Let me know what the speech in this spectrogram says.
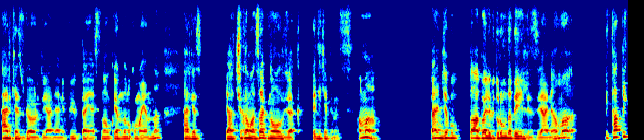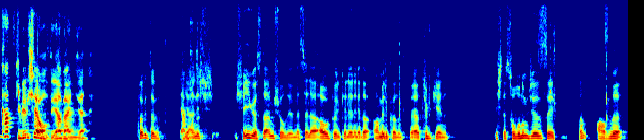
Herkes gördü yani hani büyükten yaşına okuyandan okumayanına herkes ya çıkamazsak ne olacak dedik hepimiz. Ama bence bu daha böyle bir durumda değiliz yani ama bir tatbikat gibi bir şey oldu ya bence. Tabii tabii. Yani, bu- Yani ş- şeyi göstermiş oluyor. Mesela Avrupa ülkelerinin ya da Amerika'nın veya Türkiye'nin işte solunum cihazı sayısının azlığı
